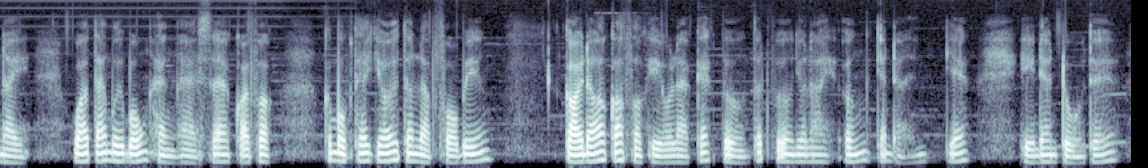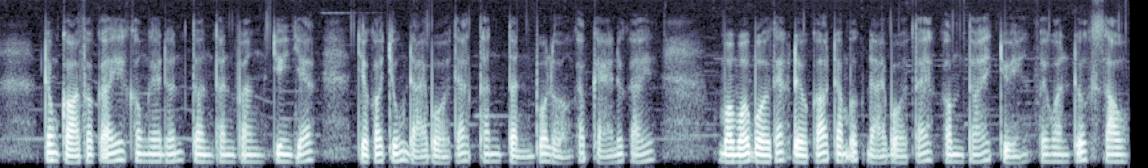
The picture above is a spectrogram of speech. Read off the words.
này qua 84 hàng hà xa cõi Phật, có một thế giới tên là phổ biến. Cõi đó có Phật hiệu là các tường tích phương như lai, ứng chánh đẳng giác, hiện đang trụ thế. Trong cõi Phật ấy không nghe đến tên thanh văn, chuyên giác, chưa có chúng Đại Bồ Tát thanh tịnh vô lượng khắp cả nước ấy. Mỗi mỗi Bồ Tát đều có trăm ức Đại Bồ Tát không toái chuyển, phải quanh trước sau,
